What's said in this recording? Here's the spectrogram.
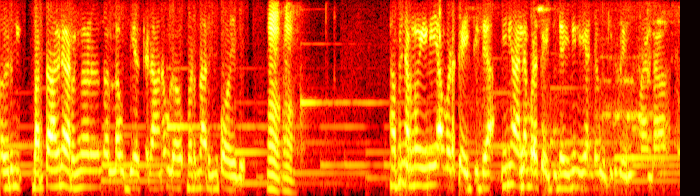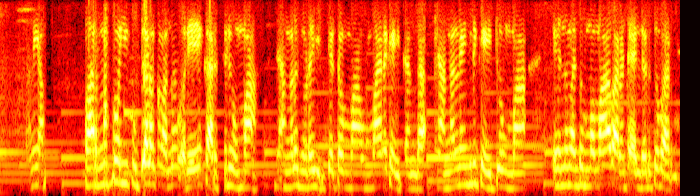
ഒരു ഭർത്താവിന് ഇറങ്ങുക എന്നുള്ള ഉദ്ദേശത്തിലാണ് ഇവിടുന്ന് ഇറങ്ങി പോയത് ഉം, ഉം. അപ്പൊ ഞങ്ങൾ ഇനി അവിടെ കയറ്റില്ല. ഇനി ഞാൻ ഇവിടെ കയറ്റില്ല. ഇനി എന്റെ വീട്ടിൽ വരും വേണ്ട. പറഞ്ഞപ്പോ ഈ കുട്ടികളൊക്കെ വന്ന് ഒരേ കരച്ചിൽ ഉമ്മ ഞങ്ങൾ ഇവിടെ ഇരിക്കട്ടെ ഉമ്മ ഉമ്മാനെ കയറ്റണ്ട. ഞങ്ങളെങ്കിലും കയറ്റും ഉമ്മ എന്ന് പറഞ്ഞിട്ട് ഉമ്മമാ പറഞ്ഞിട്ട് എന്റെ അടുത്ത് പറഞ്ഞു.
